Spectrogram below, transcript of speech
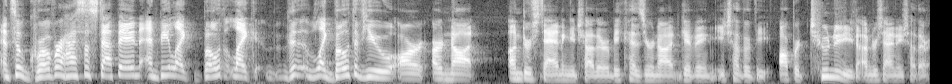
and so Grover has to step in and be like both like th- like both of you are are not understanding each other because you're not giving each other the opportunity to understand each other.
